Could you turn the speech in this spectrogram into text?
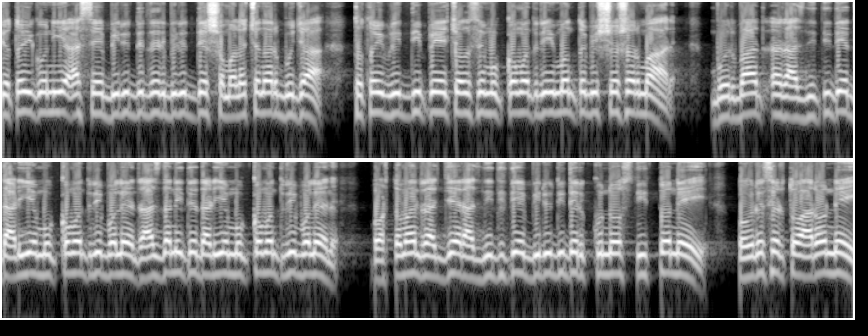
যতই গনিয়ে আসে, বিরোধীদের বিরুদ্ধে সমালোচনার বোঝা ততই বৃদ্ধি পেয়ে চলছে মুখ্যমন্ত্রী হিমন্ত বিশ্ব শর্মার। বুধবার রাজনীতিতে দাঁড়িয়ে মুখ্যমন্ত্রী বলেন, রাজধানীতে দাঁড়িয়ে মুখ্যমন্ত্রী বলেন, বর্তমান রাজ্যে রাজনীতিতে বিরোধীদের কোনো অস্তিত্ব নেই, কংগ্রেসের তো আরও নেই।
